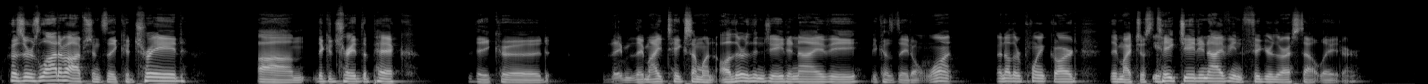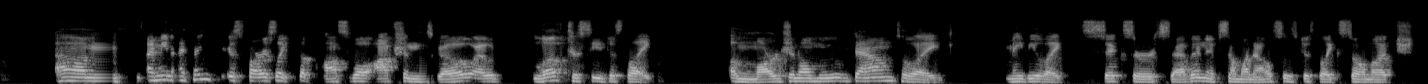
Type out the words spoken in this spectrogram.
Because there's a lot of options. They could trade. Um, they could trade the pick. They could. They they might take someone other than Jaden Ivey because they don't want another point guard. They might just Yeah. take Jaden Ivey and figure the rest out later. Um, I mean, I think as far as like the possible options go, I would love to see just like a marginal move down to like maybe like six or seven if someone else is just like so much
